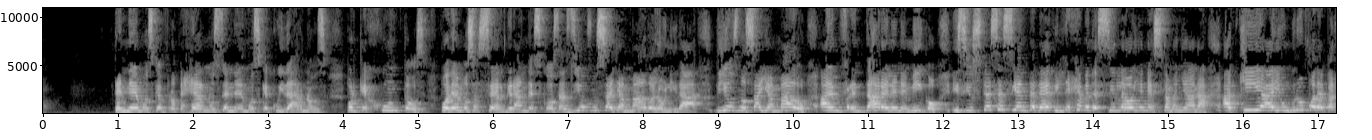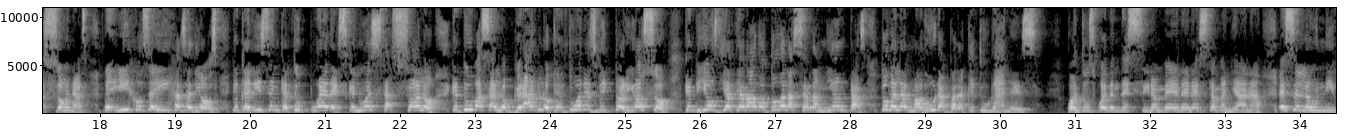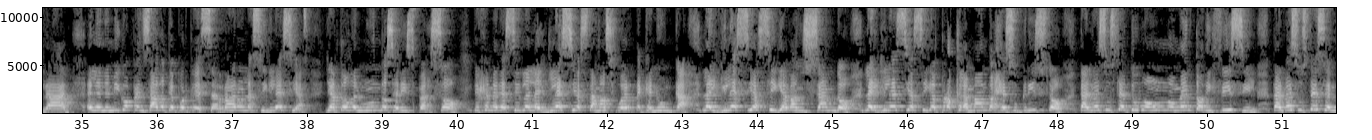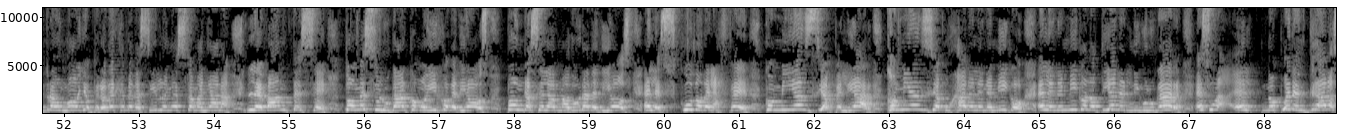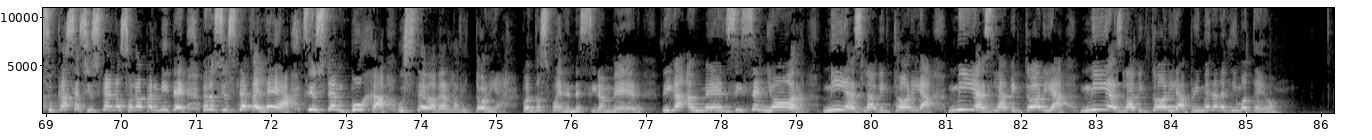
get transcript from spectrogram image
Tenemos que protegernos, tenemos que cuidarnos, porque juntos podemos hacer grandes cosas. Dios nos ha llamado a la unidad, Dios nos ha llamado a enfrentar al enemigo. Y si usted se siente débil, déjeme decirle hoy en esta mañana, aquí hay un grupo de personas, de hijos e hijas de Dios, que te dicen que tú puedes, que no estás solo, que tú vas a lograrlo, que tú eres victorioso, que Dios ya te ha dado todas las herramientas, toda la armadura para que tú ganes. ¿Cuántos pueden decir amén en esta mañana? Es en la unidad. El enemigo ha pensado que porque cerraron las iglesias ya todo el mundo se dispersó. Déjeme decirle, la iglesia está más fuerte que nunca. La iglesia sigue avanzando. La iglesia sigue proclamando a Jesucristo. Tal vez usted tuvo un momento difícil. Tal vez usted se entró a un hoyo, pero déjeme decirlo en esta mañana. Levántese, tome su lugar como hijo de Dios. Póngase la armadura de Dios, el escudo de la fe, comience a pelear, comience a pujar al enemigo. El enemigo no tiene ningún lugar, es una, él no puede entrar a su casa si usted no se lo permite, pero si usted pelea, si usted empuja, usted va a ver la victoria. ¿Cuántos pueden decir amén? Diga amén. Sí, Señor. Mía es la victoria. Mía es la victoria. Mía es la victoria. Primera de Timoteo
